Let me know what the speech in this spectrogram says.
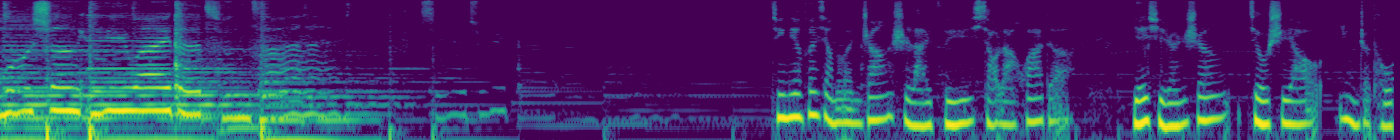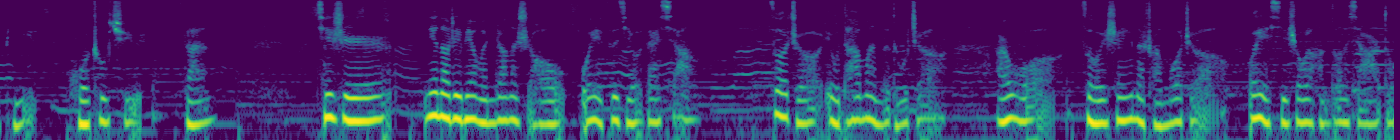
陌生。爱的存在。结局在安排今天分享的文章是来自于小辣花的，也许人生就是要硬着头皮活出去。三，其实念到这篇文章的时候，我也自己有在想，作者有他们的读者，而我作为声音的传播者，我也吸收了很多的小耳朵，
